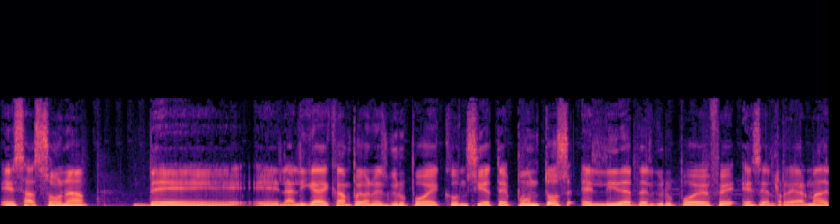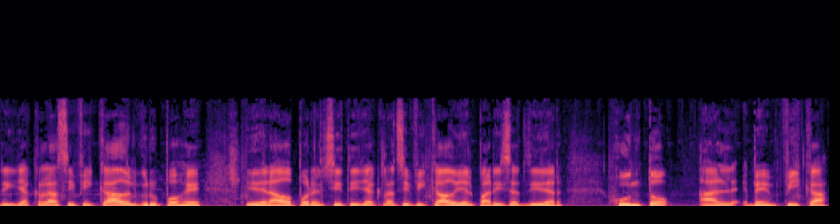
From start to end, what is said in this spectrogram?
esa zona de eh, la Liga de Campeones, Grupo E con 7 puntos. El líder del Grupo F es el Real Madrid ya clasificado. El Grupo G liderado por el City ya clasificado. Y el París es líder junto al Benfica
